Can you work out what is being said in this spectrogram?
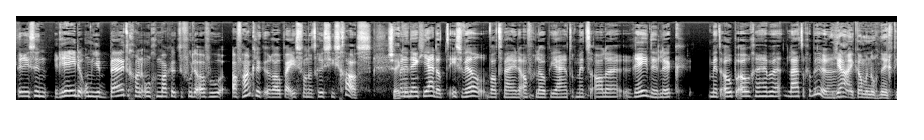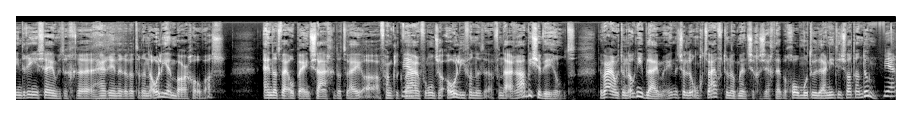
er is een reden om je buitengewoon ongemakkelijk te voelen... over hoe afhankelijk Europa is van het Russisch gas. Zeker. Maar dan denk je, ja, dat is wel wat wij de afgelopen jaren... toch met z'n allen redelijk met open ogen hebben laten gebeuren. Ja, ik kan me nog 1973 eh, herinneren dat er een olieembargo was. En dat wij opeens zagen dat wij afhankelijk Ja. waren voor onze olie van, het, van de Arabische wereld. Daar waren we toen ook niet blij mee. En er zullen ongetwijfeld toen ook mensen gezegd hebben: Goh, moeten we daar niet eens wat aan doen? Ja.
